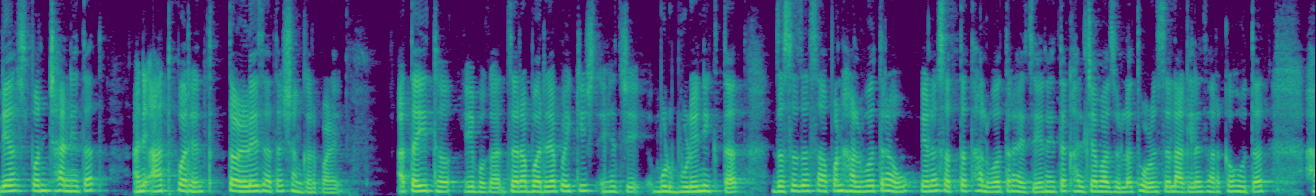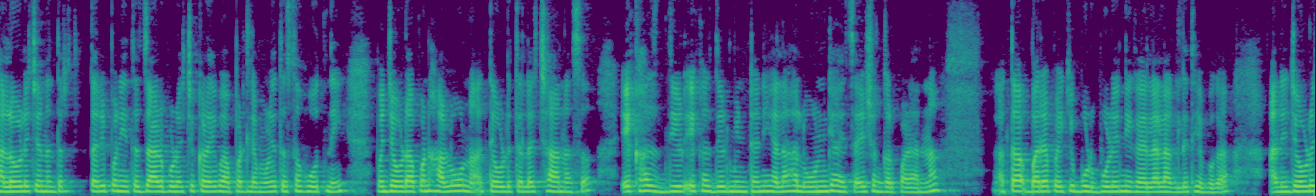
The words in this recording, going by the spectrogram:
लेअर्स पण छान येतात आणि आतपर्यंत तळले जातात शंकरपाळे. आता इथं हे बघा जरा बऱ्यापैकी ह्याचे बुडबुडे निघतात. जसं जसं आपण हलवत राहू याला सतत हलवत राहायचे नाही तर खालच्या बाजूला थोडंसं लागल्यासारखं होतात. हलवल्याच्या नंतर तरी पण इथं जाड बुडाची कढई वापरल्यामुळे तसं होत नाही. पण जेवढं आपण हलवू ना तेवढं त्याला छान असं एखाद दीड एखाद दीड मिनिटांनी ह्याला हलवून घ्यायचं आहे शंकरपाळ्यांना आता बऱ्यापैकी बुडबुडे निघायला लागलेत हे बघा. आणि जेवढे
